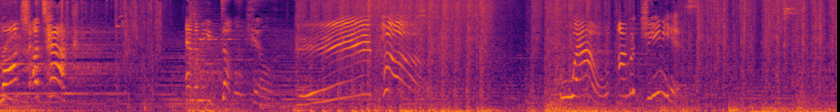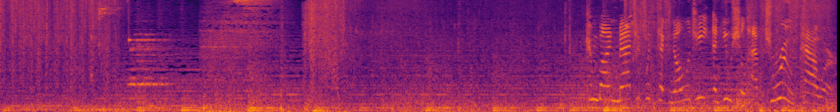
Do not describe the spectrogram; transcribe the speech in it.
Launch attack! Enemy double kill. Hey! Wow, I'm a genius! Combine magic with technology, and you shall have true power.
